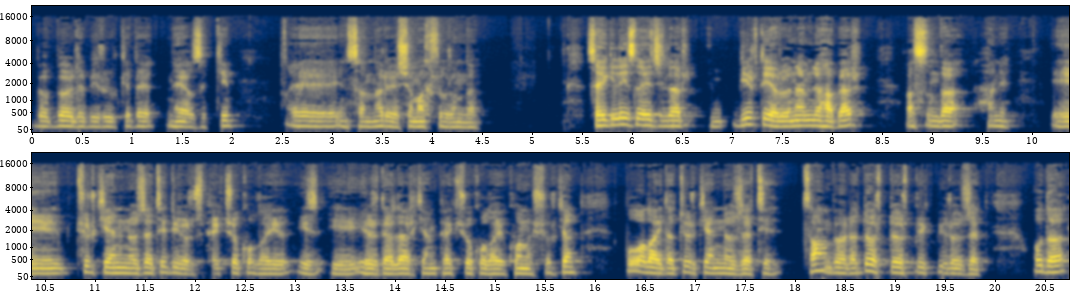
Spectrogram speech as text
böyle bir ülkede ne yazık ki e, insanlar yaşamak zorunda. Sevgili izleyiciler, bir diğer önemli haber aslında hani e, Türkiye'nin özeti diyoruz pek çok olayı iz, e, irdelerken, pek çok olayı konuşurken bu olayda Türkiye'nin özeti tam böyle dört dörtlük bir özet. O da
